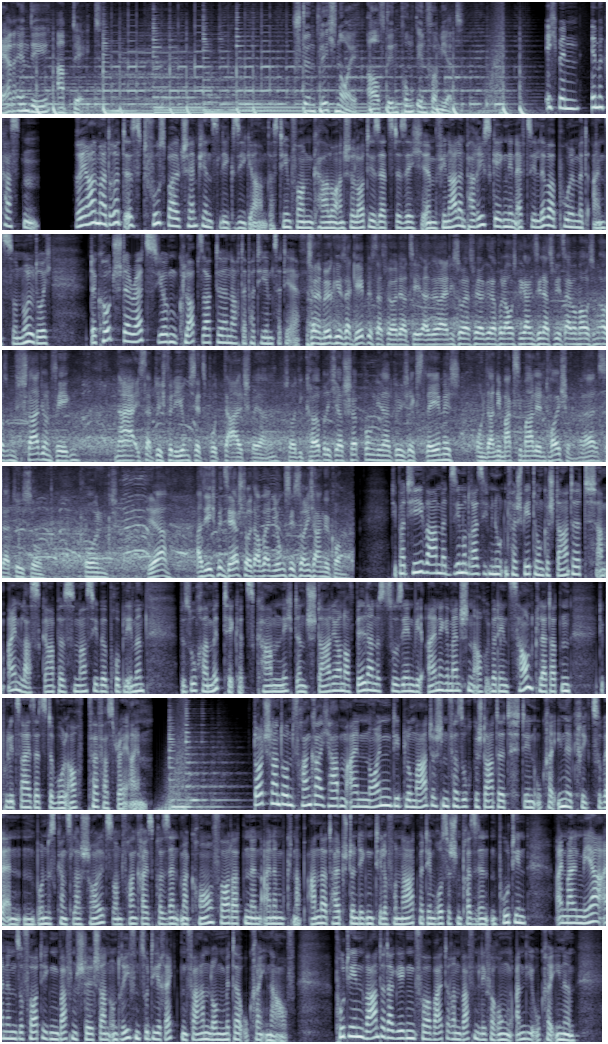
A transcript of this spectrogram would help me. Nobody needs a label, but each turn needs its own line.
RND Update. Stündlich neu. Auf den Punkt informiert.
Ich bin Imme Kasten. Real Madrid ist Fußball Champions League Sieger. Das Team von Carlo Ancelotti setzte sich im Finale in Paris gegen den FC Liverpool mit 1 zu 0 durch. Der Coach der Reds, Jürgen Klopp, sagte nach der Partie im ZDF.
Das ist ein mögliches Ergebnis, das wir heute erzählen. Also eigentlich so, dass wir davon ausgegangen sind, dass wir jetzt einfach mal aus dem, aus dem Stadion fegen. Na, ist natürlich für die Jungs jetzt brutal schwer. Ne? So die körperliche Erschöpfung, die natürlich extrem ist, und dann die maximale Enttäuschung. Ja, ist natürlich so. Und ja, also ich bin sehr stolz, aber bei den Jungs ist noch nicht angekommen.
Die Partie war mit 37 Minuten Verspätung gestartet. Am Einlass gab es massive Probleme. Besucher mit Tickets kamen nicht ins Stadion. Auf Bildern ist zu sehen, wie einige Menschen auch über den Zaun kletterten. Die Polizei setzte wohl auch Pfefferspray ein. Deutschland und Frankreich haben einen neuen diplomatischen Versuch gestartet, den Ukraine-Krieg zu beenden. Bundeskanzler Scholz und Frankreichs Präsident Macron forderten in einem knapp anderthalbstündigen Telefonat mit dem russischen Präsidenten Putin einmal mehr einen sofortigen Waffenstillstand und riefen zu direkten Verhandlungen mit der Ukraine auf. Putin warnte dagegen vor weiteren Waffenlieferungen an die Ukraine.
